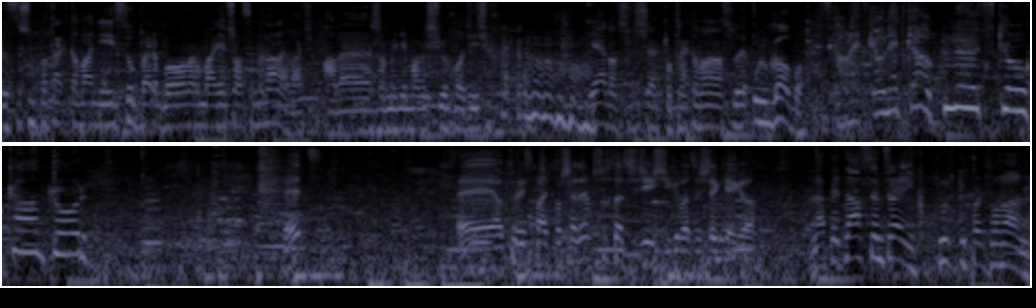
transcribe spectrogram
jesteśmy potraktowani super, bo normalnie trzeba sobie nalewać, ale że my nie mamy siły chodzić. nie no, oczywiście potraktowano nas tutaj ulgowo. Let's go, let's go, let's go! Let's go, kantor! Hyc. E, o której spać poszedłem? 6.30 chyba coś takiego. Na 15 trening, krótki personalny.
